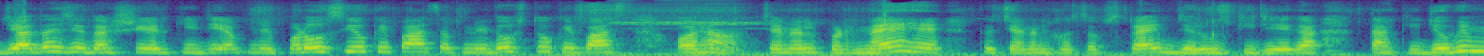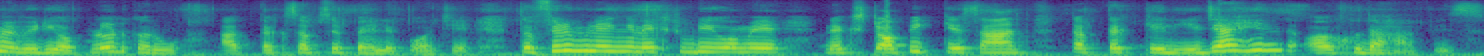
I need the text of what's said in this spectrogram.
ज़्यादा से ज़्यादा शेयर कीजिए अपने पड़ोसियों के पास, अपने दोस्तों के पास। और हाँ चैनल पर नए हैं तो चैनल को सब्सक्राइब ज़रूर कीजिएगा ताकि जो भी मैं वीडियो अपलोड करूँ, आप तक सबसे पहले पहुँचे। तो फिर मिलेंगे नेक्स्ट वीडियो में नेक्स्ट टॉपिक के साथ। तब तक के लिए जय हिंद और खुदा हाफिज़।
